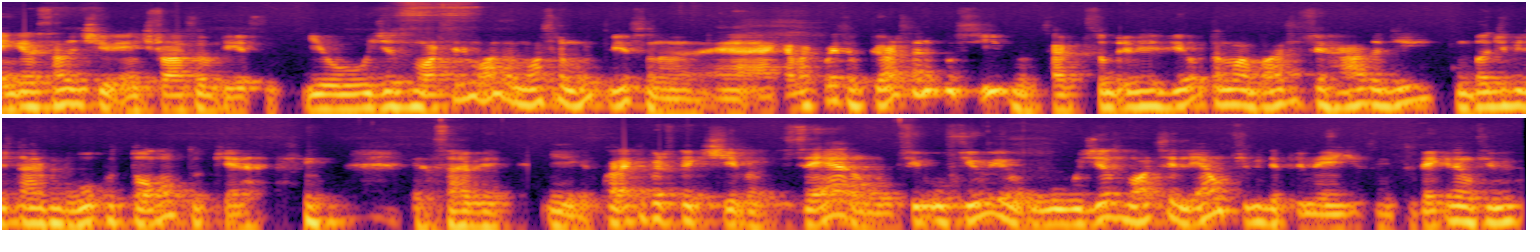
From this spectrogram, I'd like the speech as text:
é engraçado a gente, a gente falar sobre isso. E o Dias Mortos, ele mostra, mostra muito isso, né? É aquela coisa, o pior cenário possível, sabe? Sobreviveu, tá numa base ferrada ali, com um bando de militar burro, tonto, que é, sabe? E qual é é a perspectiva? Zero. O, fi- o filme, o Dias Mortos, ele é um filme deprimente, assim. Tu vê que ele é um filme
